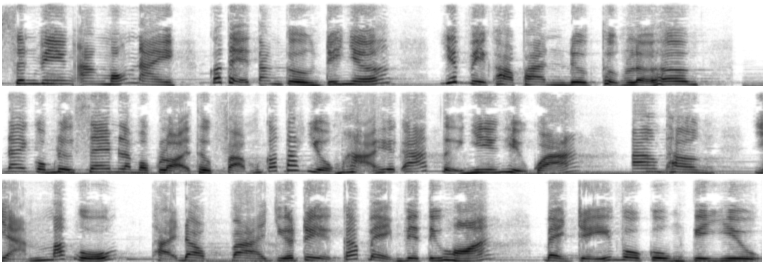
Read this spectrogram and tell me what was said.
sinh viên ăn món này có thể tăng cường trí nhớ, giúp việc học hành được thuận lợi hơn. Đây cũng được xem là một loại thực phẩm có tác dụng hạ huyết áp tự nhiên hiệu quả, an thần, giảm mất ngủ, thải độc và chữa trị các bệnh về tiêu hóa, bệnh trĩ vô cùng kỳ diệu.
